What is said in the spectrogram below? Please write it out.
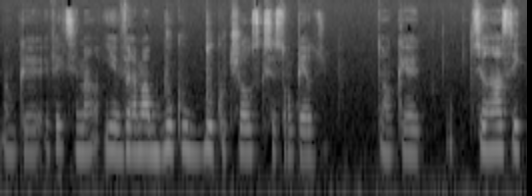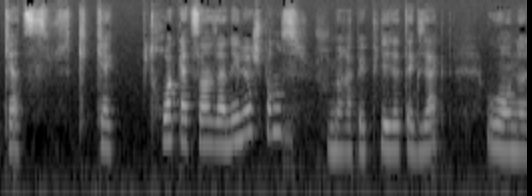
Donc, effectivement, il y a vraiment beaucoup, beaucoup de choses qui se sont perdues. Donc, durant ces 300-400 années-là, je pense, je me rappelle plus des dates exactes, où on a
